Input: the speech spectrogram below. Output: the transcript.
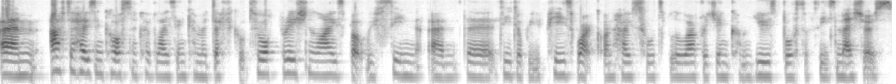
Um, after housing costs and equivalised income are difficult to operationalise, but we've seen um, the DWP's work on households below average income use both of these measures.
